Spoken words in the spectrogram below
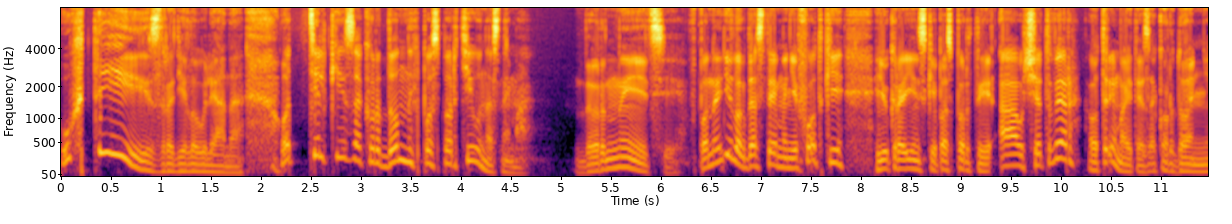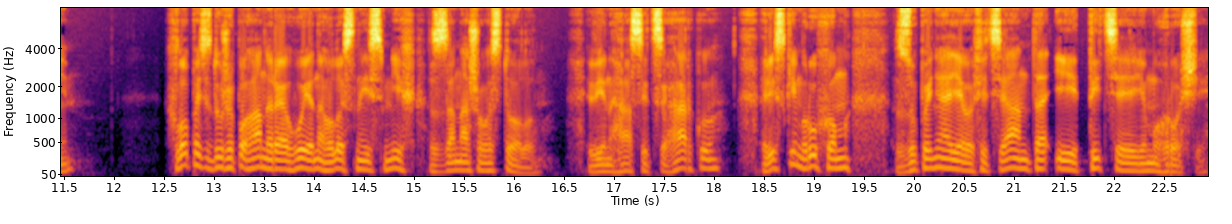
Ух ти. зраділа Уляна. От тільки закордонних паспортів у нас нема. Дурниці, в понеділок дасте мені фотки й українські паспорти, а в четвер отримайте закордонні. Хлопець дуже погано реагує на голосний сміх з-за нашого столу. Він гасить цигарку, різким рухом зупиняє офіціанта і тицяє йому гроші.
